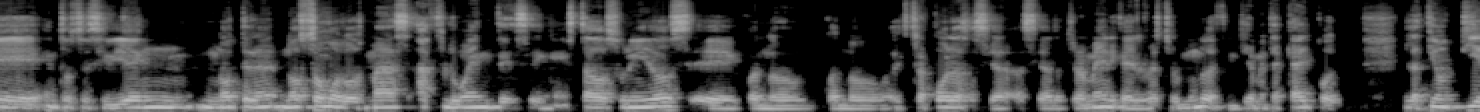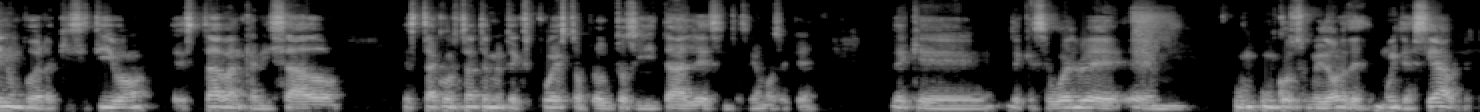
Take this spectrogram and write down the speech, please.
Eh, entonces, si bien no, no somos los más afluentes en Estados Unidos, eh, cuando, extrapolas hacia, hacia Latinoamérica y el resto del mundo, definitivamente acá el, latino tiene un poder adquisitivo, está bancarizado, está constantemente expuesto a productos digitales, entonces digamos de que, se vuelve em, un, consumidor muy deseable.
